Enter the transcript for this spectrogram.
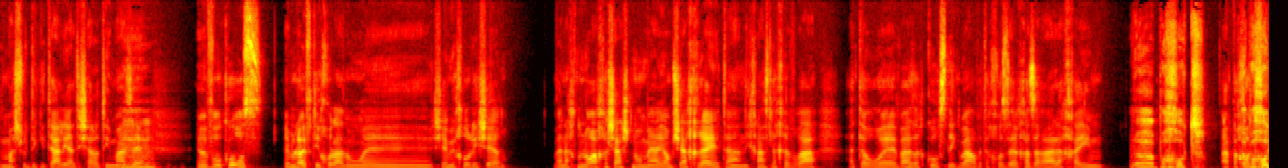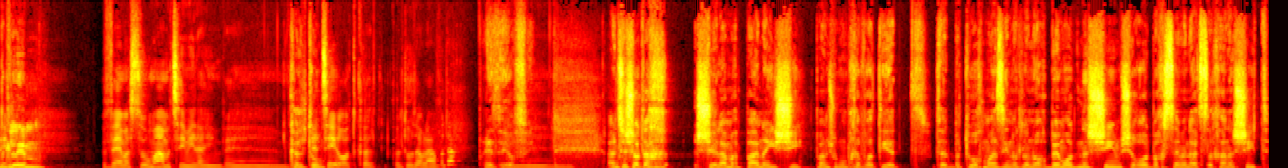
משהו דיגיטלי, אל תשאל אותי מה זה. הם עברו קורס, הם לא הבטיחו לנו אה, שהם יוכלו להישאר. ואנחנו נורא חששנו מהיום שאחרי, אתה נכנס לחברה, אתה רואה, ואז הקורס נגמר ואתה חוזר חזרה לחיים אה, פחות. הפחות הפחות טובים. גלם. והם עשו מאמצים עילאים, קלטו. ושתי צעירות קל- קלטו אותם לעבודה. איזה יופי. אה, אני רוצה לשאול אותך שאלה מהפן האישי, פן שהוא גם חברתי, את, את בטוח מאזינות לנו הרבה מאוד נשים שרואות בך סמל להצלחה נשית.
